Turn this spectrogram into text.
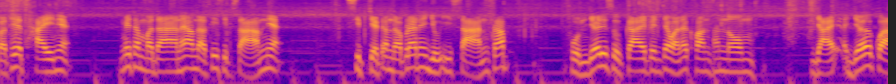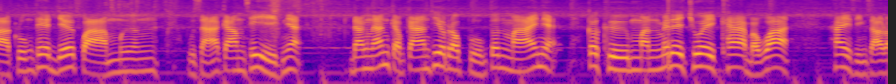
ประเทศไทยเนี่ยไม่ธรรมดานะอันดับที่ 13เนี่ย17 อันดับแรกเนี่ยอยู่อีสานครับฝุ่นเยอะที่สุดกลายเป็นจังหวัดนครพนมใหญ่เยอะกว่ากรุงเทพเยอะกว่าเมืองอุตสาหกรรมที่อีกเนี่ยดังนั้นกับการที่เราปลูกต้นไม้เนี่ยก็คือมันไม่ได้ช่วยแค่แบบว่าให้สิงสาร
